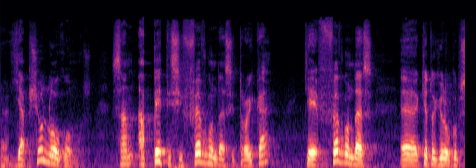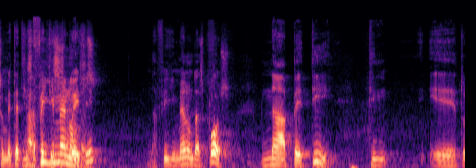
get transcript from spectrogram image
Ναι. Για ποιο λόγο όμως; Σαν απέτηση φεύγοντας η Τρόικα και φεύγοντας ε, και το Eurogroup σε με τέτοιες Να φύγει απαιτήσεις που μένοντας. έχει. Να φύγει μένοντας πώς; Να απαιτεί την, ε, το,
